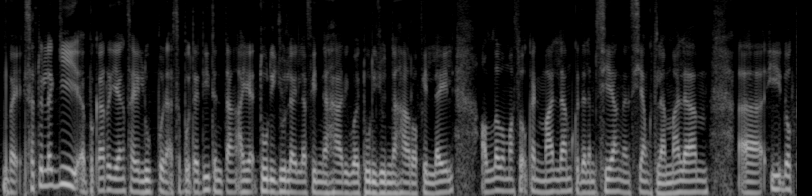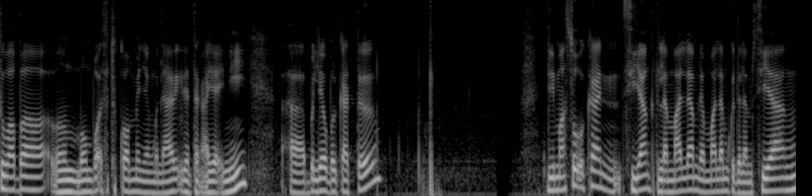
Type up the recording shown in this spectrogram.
Baik, satu lagi uh, perkara yang saya lupa nak sebut tadi tentang ayat turi julai la fin nahari wa turi jun nahara fil lail. Allah memasukkan malam ke dalam siang dan siang ke dalam malam. Uh, Dr. Waba membuat satu komen yang menarik tentang ayat ini. Uh, beliau berkata, dimasukkan siang ke dalam malam dan malam ke dalam siang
